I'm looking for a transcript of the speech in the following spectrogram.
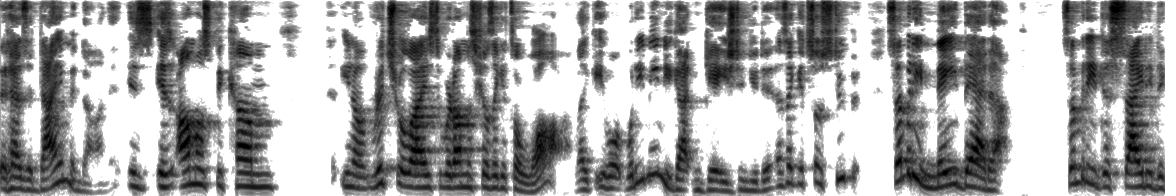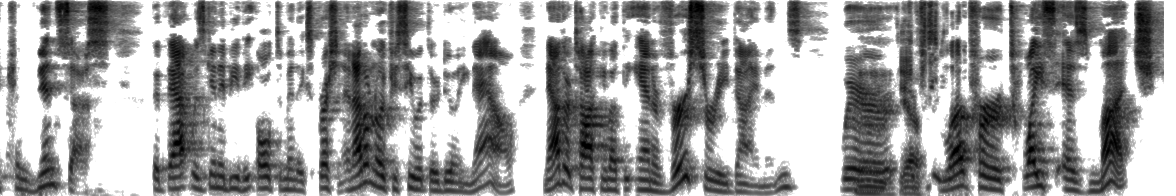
that has a diamond on it is is almost become you know ritualized where it almost feels like it's a law. Like, well, what do you mean you got engaged and you didn't? It's like it's so stupid. Somebody made that up. Somebody decided to convince us that that was going to be the ultimate expression. And I don't know if you see what they're doing now. Now they're talking about the anniversary diamonds, where mm, yes. if you love her twice as much,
